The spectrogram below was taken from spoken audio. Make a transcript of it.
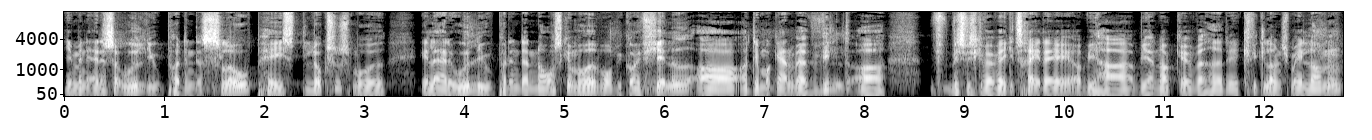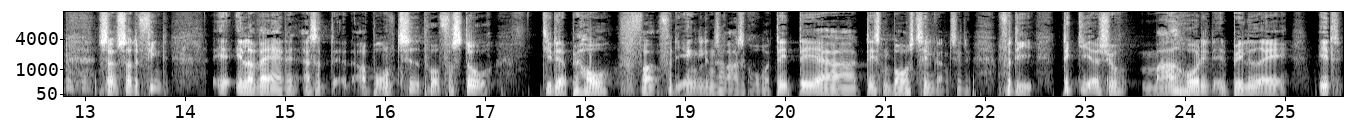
jamen er det så udeliv på den der slow-paced luksusmåde, eller er det udeliv på den der norske måde, hvor vi går i fjellet, og, og det må gerne være vildt, og hvis vi skal være væk i tre dage, og vi har, vi har nok, øh, hvad hedder det, quick lunch med i lommen, så, så er det fint. Eller hvad er det? Altså at bruge tid på at forstå, de der behov for, for de enkelte interessegrupper. Det, det, er, det er sådan vores tilgang til det. Fordi det giver os jo meget hurtigt et billede af, et,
